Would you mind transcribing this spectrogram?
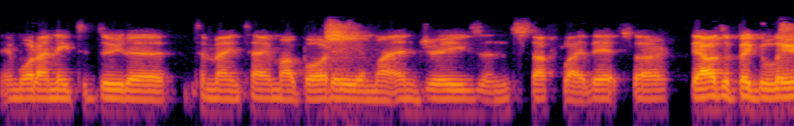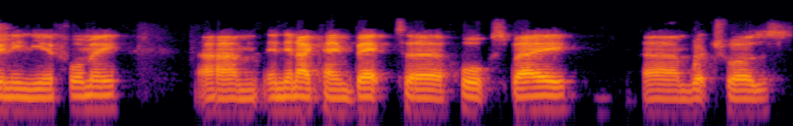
and what I need to do to to maintain my body and my injuries and stuff like that. So that was a big learning year for me. Um, and then I came back to Hawke's Bay um, which was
